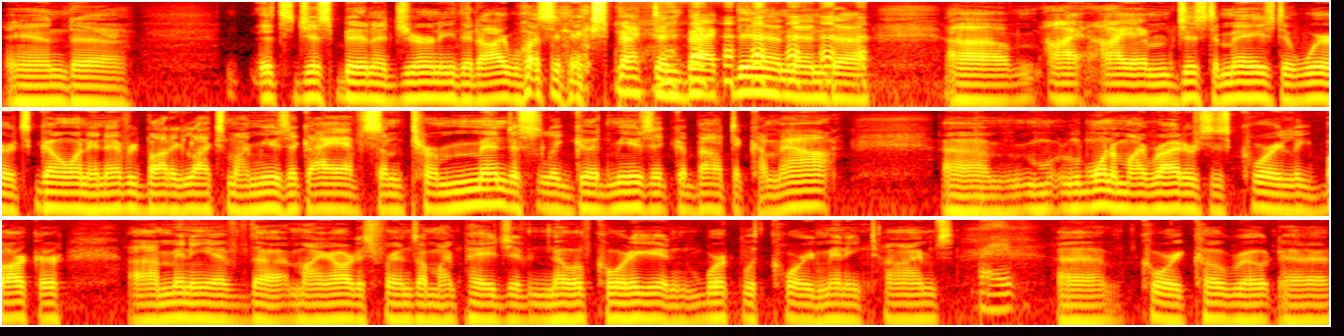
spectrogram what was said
and uh, it's just been a journey that I wasn't expecting back then, and uh, um, I, I am just amazed at where it's going, and everybody likes my music. I have some tremendously good music about to come out. Um, one of my writers is Corey Lee Barker. Uh, many of the, my artist friends on my page have know of Corey and worked with Corey many times. Right. Uh, Corey co-wrote uh,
